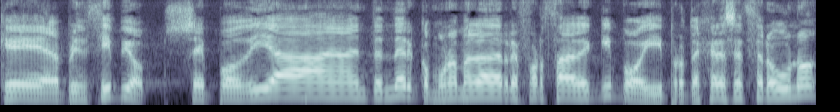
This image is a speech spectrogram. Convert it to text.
que al principio se podía entender como una manera de reforzar el equipo y proteger ese 0-1,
